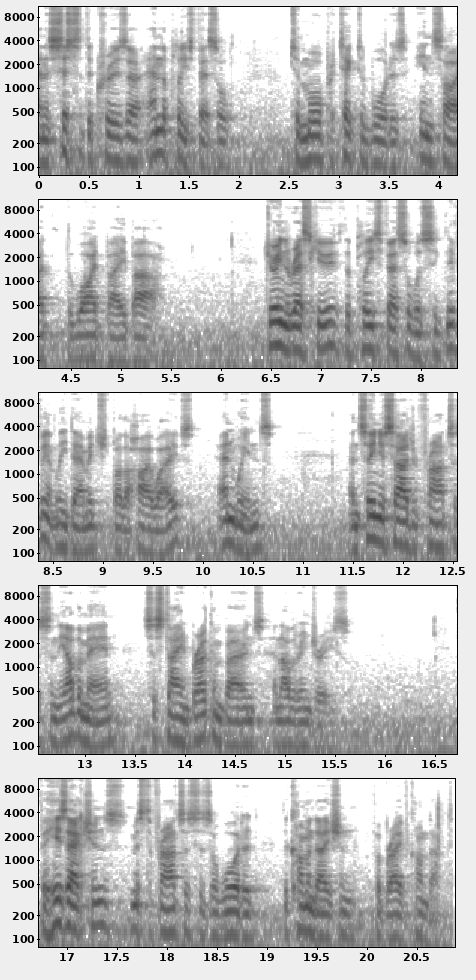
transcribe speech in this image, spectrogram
and assisted the cruiser and the police vessel to more protected waters inside the Wide Bay Bar. During the rescue, the police vessel was significantly damaged by the high waves and winds, and Senior Sergeant Francis and the other man sustained broken bones and other injuries. For his actions, Mr Francis is awarded the Commendation for Brave Conduct.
